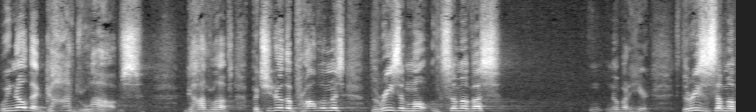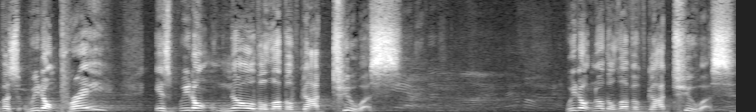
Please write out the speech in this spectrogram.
We know that God loves. God loves. But you know the problem is the reason some of us nobody here. The reason some of us we don't pray is we don't know the love of God to us. We don't know the love of God to us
